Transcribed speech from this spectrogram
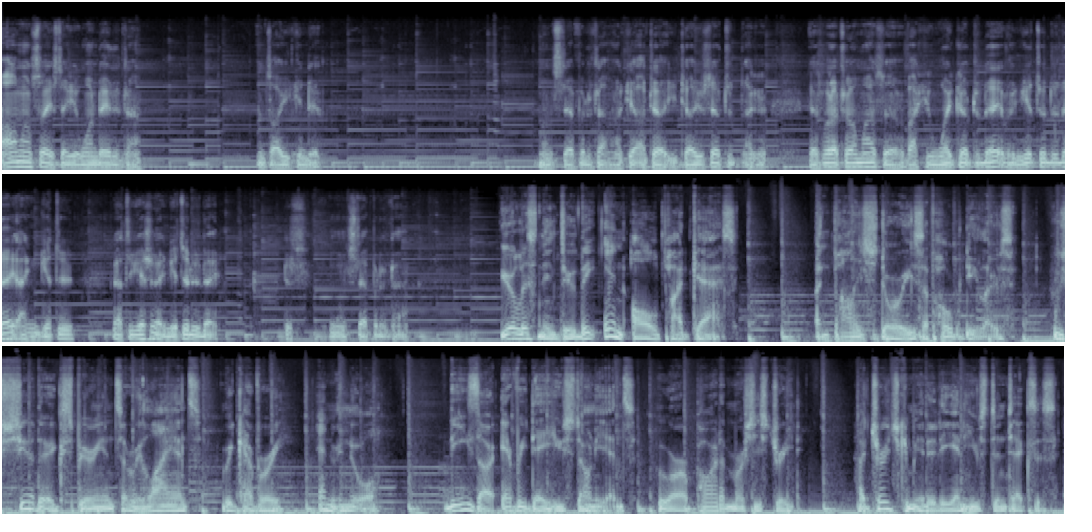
All I'm gonna say is take it one day at a time. That's all you can do. One step at a time. I will tell you, you tell yourself to. That's what I told myself. If I can wake up today, if I can get to today, I can get to. Got to yesterday, I can get to today. Just one step at a time. You're listening to the In All podcast, unpolished stories of hope dealers who share their experience of reliance, recovery, and renewal. These are everyday Houstonians who are a part of Mercy Street, a church community in Houston, Texas.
